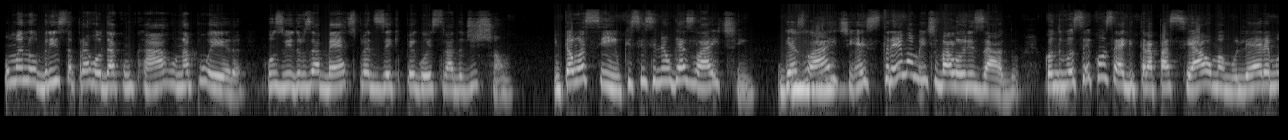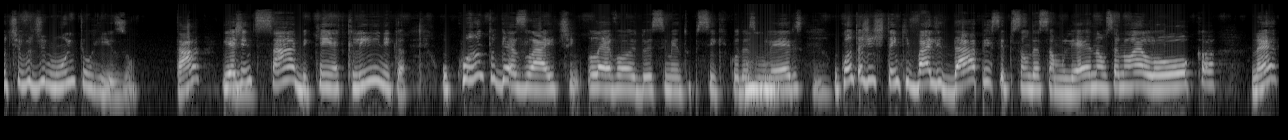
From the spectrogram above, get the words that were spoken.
um manobrista para rodar com o carro na poeira, com os vidros abertos para dizer que pegou a estrada de chão. Então, assim, o que se ensina é o gaslighting. O gaslighting uhum. é extremamente valorizado. Quando você consegue trapacear uma mulher, é motivo de muito riso, tá? E uhum. a gente sabe, quem é clínica, o quanto o gaslighting leva ao adoecimento psíquico das uhum. mulheres, o quanto a gente tem que validar a percepção dessa mulher, não, você não é louca, né?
